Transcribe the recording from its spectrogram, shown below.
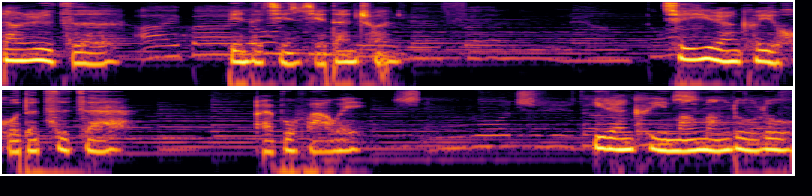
让日子变得简洁单纯，却依然可以活得自在而不乏味，依然可以忙忙碌碌。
